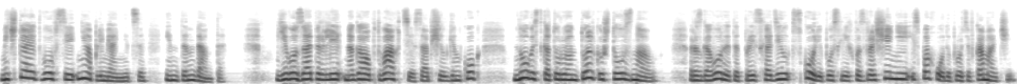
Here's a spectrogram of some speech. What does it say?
мечтает вовсе не о племяннице интенданта. «Его заперли на гауптвахте», — сообщил Генкок, новость, которую он только что узнал. Разговор этот происходил вскоре после их возвращения из похода против Каманчей.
